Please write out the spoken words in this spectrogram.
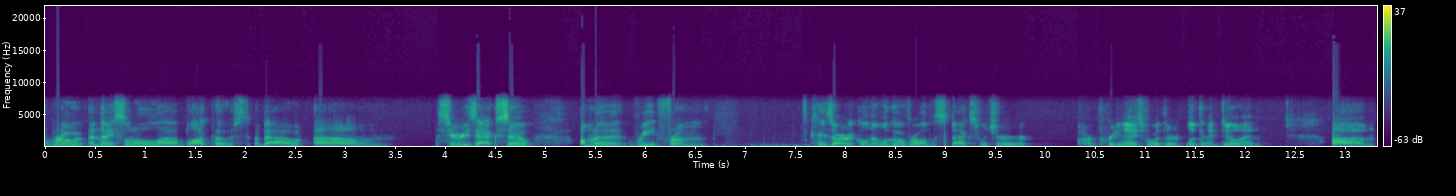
wrote a nice little uh, blog post about um, Series X. So I'm gonna read from his article, and then we'll go over all the specs, which are are pretty nice for what they're looking at doing. Um,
